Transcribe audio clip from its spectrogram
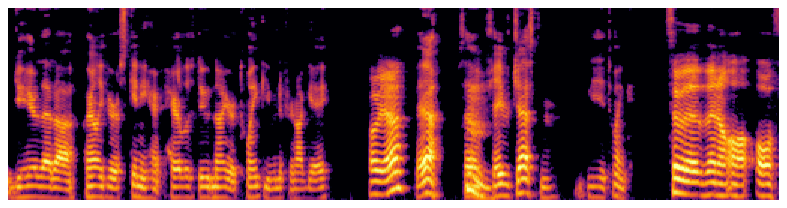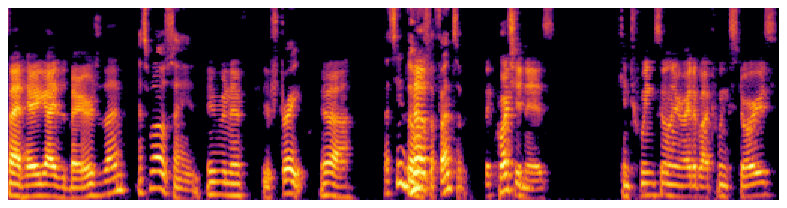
Did you hear that? Uh, apparently, if you're a skinny, ha- hairless dude now, you're a twink, even if you're not gay. Oh yeah. Yeah. So Hmm. shave your chest and be a twink. So uh, then all, all fat hairy guys are bears then? That's what I was saying. Even if You're straight. yeah. That seems No. almost offensive. The question is, can twinks only write about twink stories?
